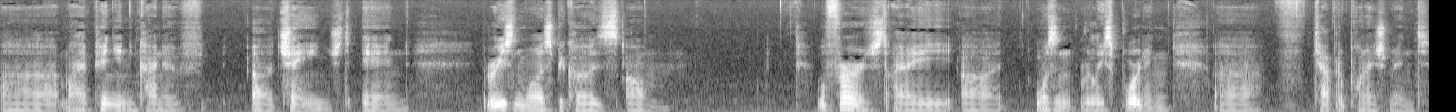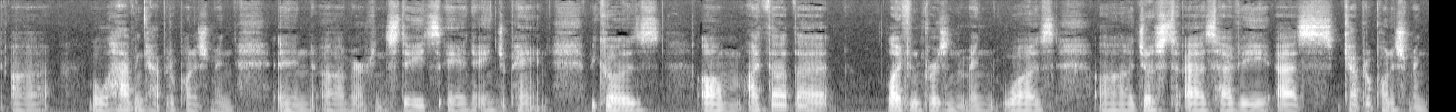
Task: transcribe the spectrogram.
uh, my opinion kind of uh, changed, and the reason was because, um, well, first, I uh, wasn't really supporting uh, capital punishment. Well, having capital punishment in uh, American states and in Japan because um, I thought that life imprisonment was uh, just as heavy as capital punishment.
